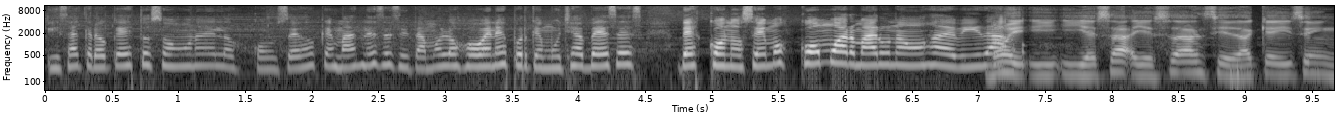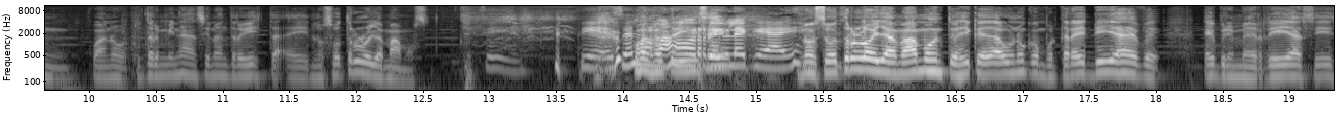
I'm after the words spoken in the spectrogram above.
Isa, creo que estos son uno de los consejos que más necesitamos los jóvenes porque muchas veces desconocemos cómo armar una hoja de vida. No, y, esa, y esa ansiedad que dicen cuando tú terminas haciendo una entrevista, eh, nosotros lo llamamos. Sí, sí eso es lo más horrible que hay. Nosotros lo llamamos, entonces queda uno como tres días, el primer día sí,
